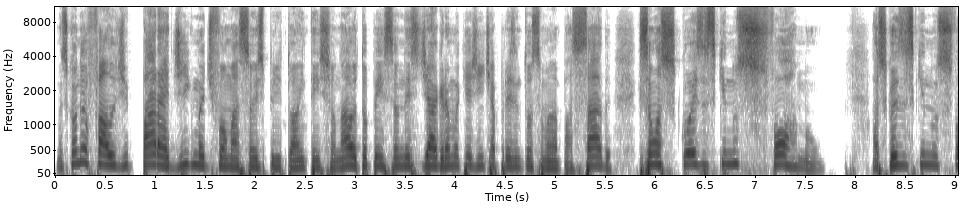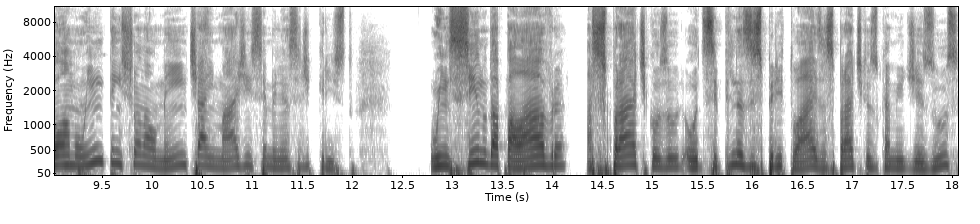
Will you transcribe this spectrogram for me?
Mas quando eu falo de paradigma de formação espiritual intencional, eu estou pensando nesse diagrama que a gente apresentou semana passada, que são as coisas que nos formam. As coisas que nos formam intencionalmente à imagem e semelhança de Cristo. O ensino da palavra, as práticas ou, ou, disciplinas espirituais, as práticas do caminho de Jesus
